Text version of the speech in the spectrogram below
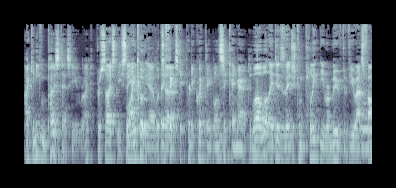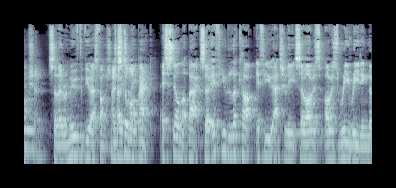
I can even post as you, right? Precisely. So Well, I you'd could. be able they to- fixed it pretty quickly once it came out. Didn't Well, what they did is they just completely removed the view as function. So they removed the view as function. And totally. still not back. It's still not back. So if you look up, if you actually, so I was I was rereading the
